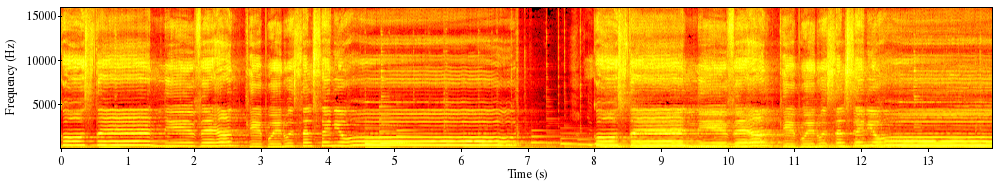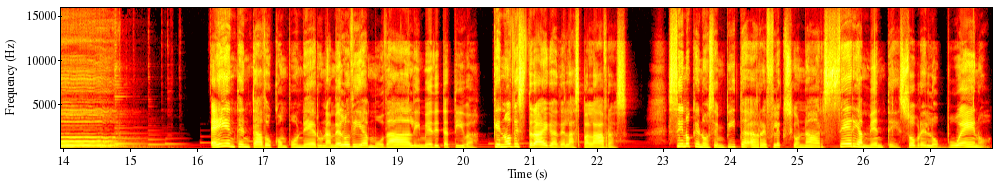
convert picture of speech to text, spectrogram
Gusten y vean qué bueno es el Señor. Gusten y vean qué bueno es el Señor. He intentado componer una melodía modal y meditativa que no distraiga de las palabras, sino que nos invita a reflexionar seriamente sobre lo bueno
